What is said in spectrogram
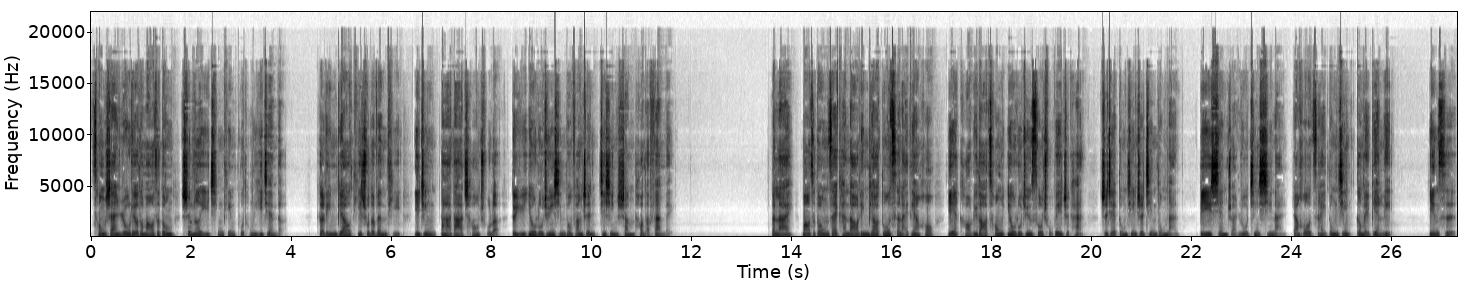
从善如流的毛泽东是乐意倾听不同意见的。可林彪提出的问题已经大大超出了对于右路军行动方针进行商讨的范围。本来毛泽东在看到林彪多次来电后，也考虑到从右路军所处位置看。直接东进至晋东南，比先转入晋西南，然后再东进更为便利。因此，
